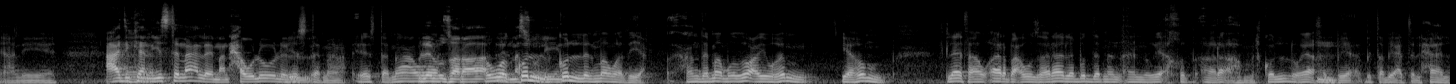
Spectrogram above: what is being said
يعني عادي كان يستمع لمن حوله لل... يستمع يستمع للوزراء هو. كل كل المواضيع. عندما موضوع يهم يهم ثلاثة أو أربع وزراء لابد من أنه يأخذ آرائهم الكل ويأخذ. بطبيعة الحال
